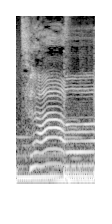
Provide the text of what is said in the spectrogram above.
tall.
